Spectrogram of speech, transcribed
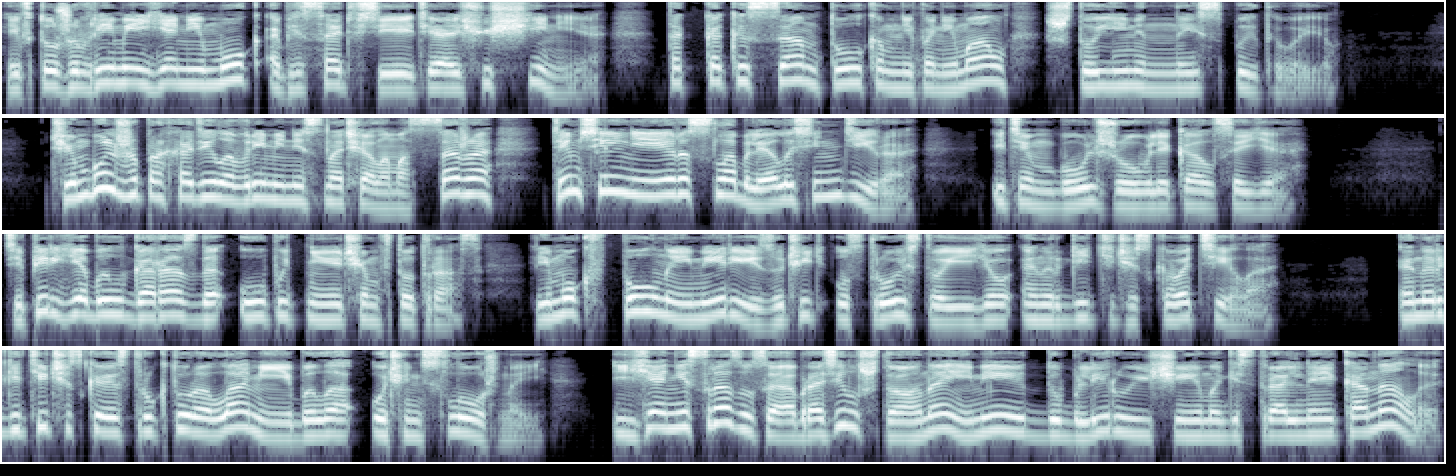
и в то же время я не мог описать все эти ощущения, так как и сам толком не понимал, что именно испытываю. Чем больше проходило времени с начала массажа, тем сильнее расслаблялась Индира, и тем больше увлекался я. Теперь я был гораздо опытнее, чем в тот раз, и мог в полной мере изучить устройство ее энергетического тела. Энергетическая структура ламии была очень сложной, и я не сразу сообразил, что она имеет дублирующие магистральные каналы,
